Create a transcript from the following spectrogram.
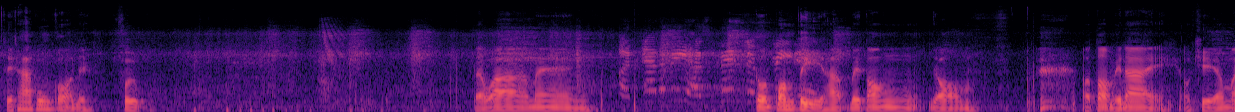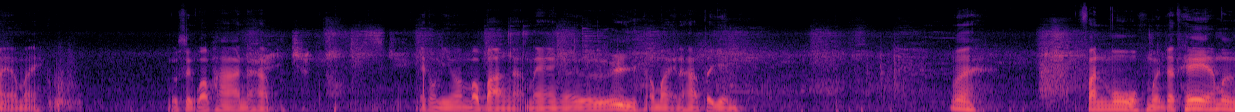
เซท่าพุ่งก่อนเลยฟึบแต่ว่าแม่งโดนป้อมตีครับเลยต้องยอม เอาต่อไม่ได้ โอเค เอาใหม่ เอาใหม่ รู้สึกว่าพลาดนะครับไอตรงนี้มันมาบังอะแม่งเอ้ยเอาใหม่นะครับจะเย็นเว้ยฟันมูเหมือนจะเท่นะมึง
